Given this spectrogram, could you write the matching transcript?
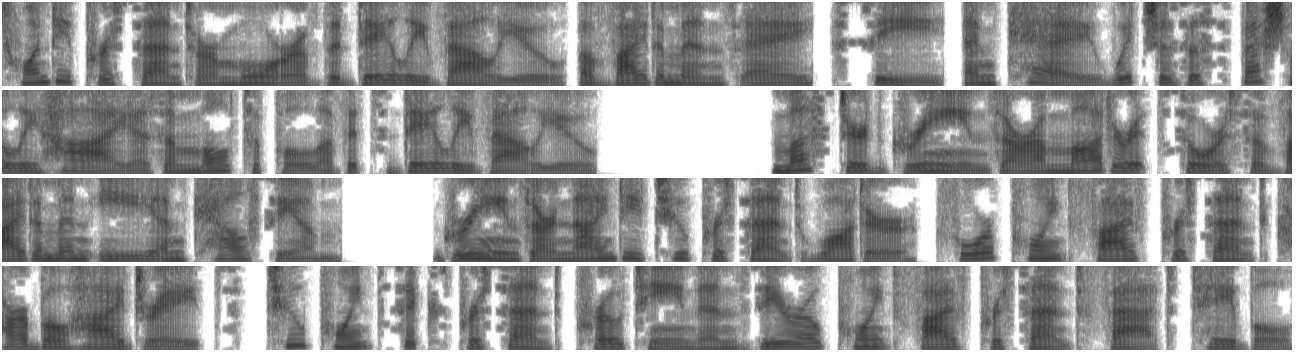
20% or more of the daily value of vitamins A, C, and K which is especially high as a multiple of its daily value. Mustard greens are a moderate source of vitamin E and calcium. Greens are 92% water, 4.5% carbohydrates, 2.6% protein and 0.5% fat table.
